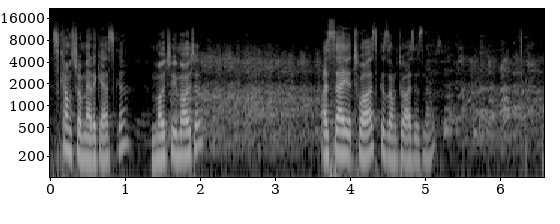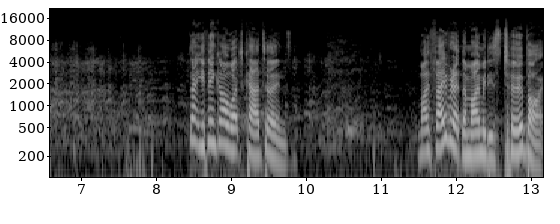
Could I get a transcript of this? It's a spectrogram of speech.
This comes from Madagascar. Moto Moto. I say it twice because I'm twice as nice. Don't you think I watch cartoons? My favourite at the moment is Turbo.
